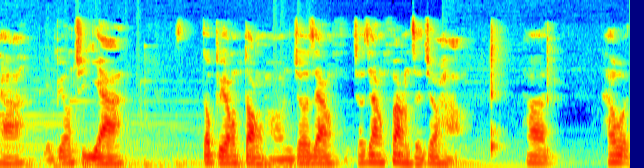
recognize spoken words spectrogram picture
它，也不用去压，都不用动哈，你就这样就这样放着就好。它它会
